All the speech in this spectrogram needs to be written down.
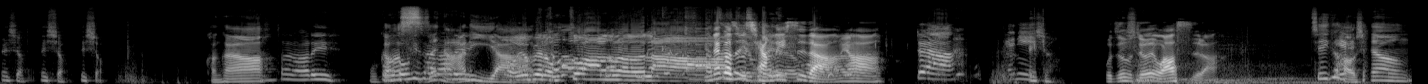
A 小 A 小 A 小，看看啊，在哪里？我刚刚死在哪里呀？我又被龙撞了啦！你那个是强力式的啊，你看啊，对啊，给你小，我怎么觉得我要死了啊？这个好像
